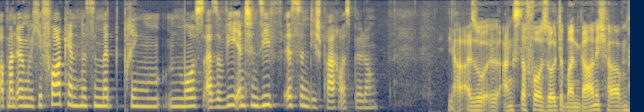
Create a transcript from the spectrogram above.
ob man irgendwelche Vorkenntnisse mitbringen muss. Also wie intensiv ist denn die Sprachausbildung? Ja, also äh, Angst davor sollte man gar nicht haben.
